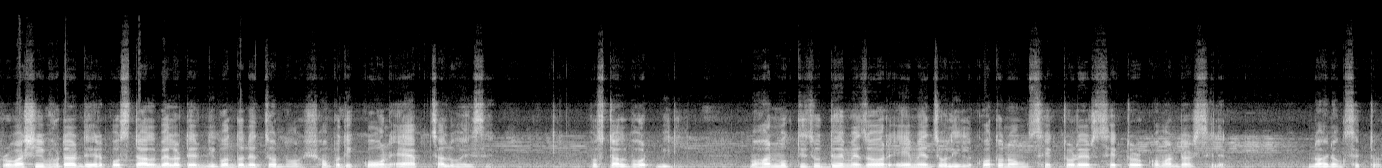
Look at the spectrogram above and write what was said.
প্রবাসী ভোটারদের পোস্টাল ব্যালটের নিবন্ধনের জন্য সম্প্রতি কোন অ্যাপ চালু হয়েছে? Postal vote BD. মহান মুক্তিযুদ্ধে মেজর এম এ জলিল কত নং সেক্টরের সেক্টর কমান্ডার ছিলেন? নয় নং সেক্টর।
